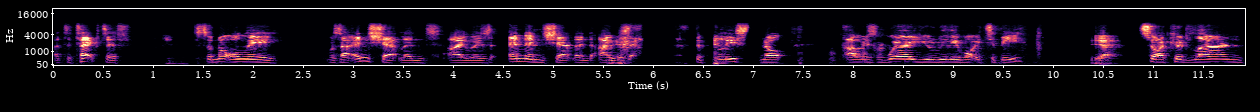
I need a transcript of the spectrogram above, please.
a detective. So not only was I in Shetland, I was in in Shetland. I was the police. No, I was where you really wanted to be Yeah. so I could learn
